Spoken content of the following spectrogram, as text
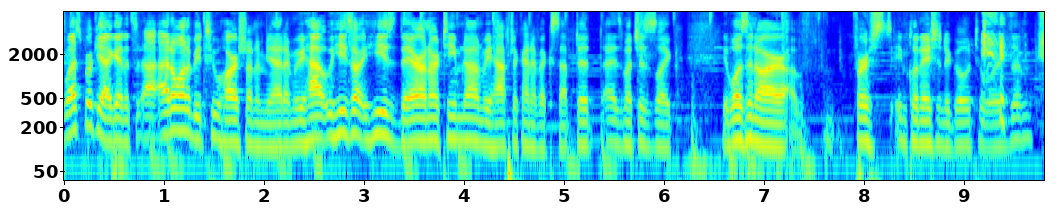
Westbrook, yeah. Again, it's I don't want to be too harsh on him yet. I mean, we have he's our, he's there on our team now, and we have to kind of accept it as much as like it wasn't our uh, f- first inclination to go towards him.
